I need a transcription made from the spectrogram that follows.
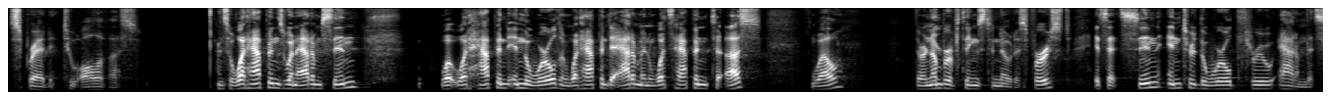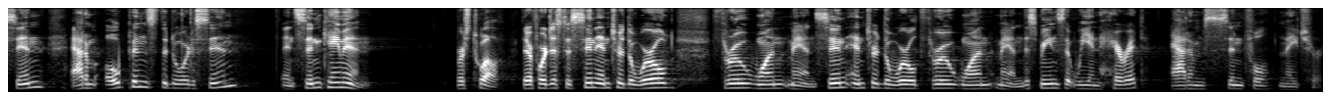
spread to all of us. And so, what happens when Adam sinned? What, what happened in the world and what happened to Adam and what's happened to us? Well, there are a number of things to notice. First, it's that sin entered the world through Adam. That sin, Adam opens the door to sin, and sin came in. Verse 12. Therefore, just as sin entered the world through one man, sin entered the world through one man. This means that we inherit Adam's sinful nature.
